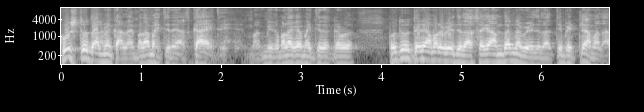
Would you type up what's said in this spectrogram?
कुछ तो दालमे काल आहे मला माहिती नाही आज काय आहे ते. म- मला काय माहिती नसल्यामुळं परंतु त्यांनी आम्हाला वेळ दिला सगळ्या आमदारांना वेळ दिला ते भेटले आम्हाला.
